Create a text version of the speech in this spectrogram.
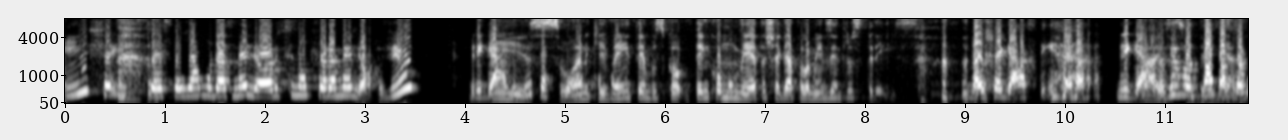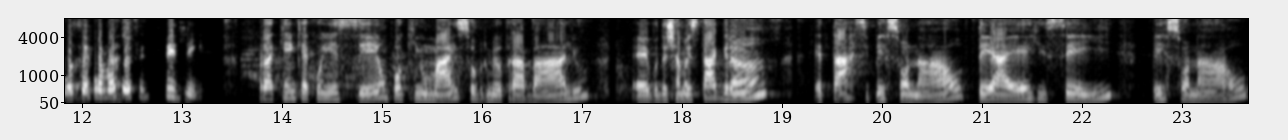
e você seja uma das melhores, se não for a melhor, viu? Obrigada. Isso, viu, ano que vem temos, tem como meta chegar pelo menos entre os três. Vai chegar sim. obrigada. Vai, Vou passar para você, para você se despedir. Para quem quer conhecer um pouquinho mais sobre o meu trabalho, é, vou deixar meu Instagram, é Tarci Personal, T-A-R-C-I Personal.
